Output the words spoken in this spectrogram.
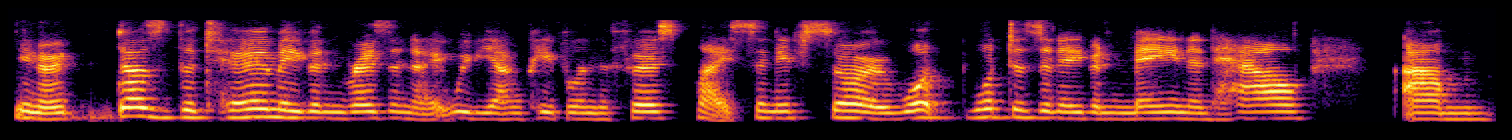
you know, does the term even resonate with young people in the first place? And if so, what what does it even mean and how um,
